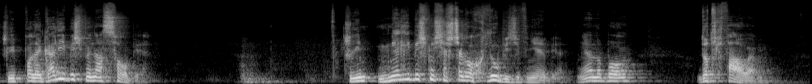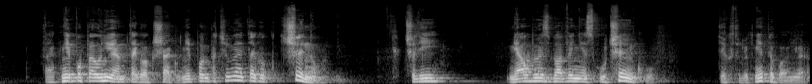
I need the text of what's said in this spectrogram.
czyli polegalibyśmy na sobie. Czyli mielibyśmy się z czego chlubić w niebie, nie? no bo dotrwałem. Tak? Nie popełniłem tego grzechu, nie popełniłem tego czynu. Czyli miałbym zbawienie z uczynków, tych, których nie popełniłem,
